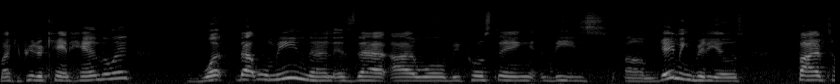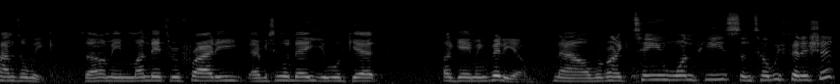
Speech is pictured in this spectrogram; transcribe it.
my computer can't handle it, what that will mean then is that I will be posting these um, gaming videos five times a week. So I mean Monday through Friday, every single day you will get a gaming video. Now we're going to continue One Piece until we finish it.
